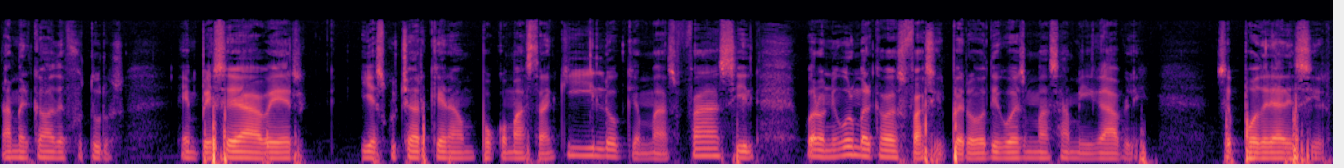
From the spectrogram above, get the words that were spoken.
a mercado de futuros. Empecé a ver y escuchar que era un poco más tranquilo, que más fácil. Bueno, ningún mercado es fácil, pero digo es más amigable, se podría decir.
